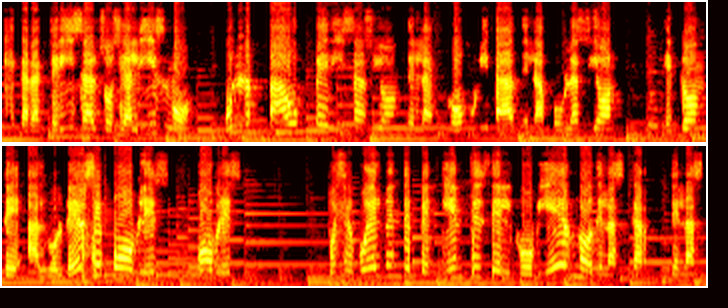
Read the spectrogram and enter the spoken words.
que caracteriza al socialismo, una pauperización de la comunidad, de la población, en donde al volverse pobres, pobres, pues se vuelven dependientes del gobierno, de las de las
